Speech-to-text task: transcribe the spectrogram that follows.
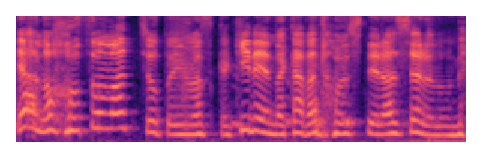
いや、あの、細マッチョと言いますか、綺麗な体をしてらっしゃるので。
